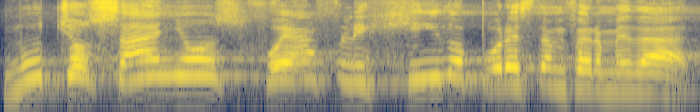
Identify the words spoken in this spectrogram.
Muchos años fue afligido por esta enfermedad.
